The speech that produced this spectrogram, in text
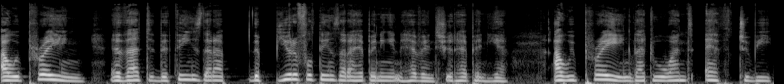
Are we praying that the things that are the beautiful things that are happening in heaven should happen here? Are we praying that we want earth to be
